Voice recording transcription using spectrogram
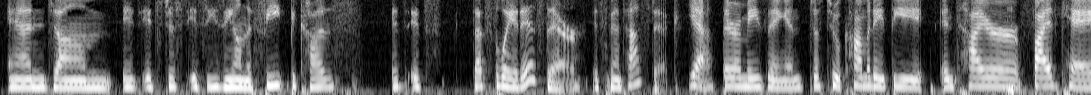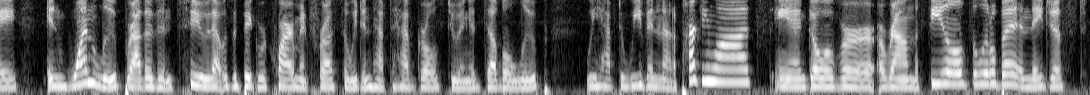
and um, it, it's just it's easy on the feet because it's it's that's the way it is there. It's fantastic. Yeah, they're amazing. And just to accommodate the entire 5K in one loop rather than two, that was a big requirement for us. So we didn't have to have girls doing a double loop. We have to weave in and out of parking lots and go over around the fields a little bit. And they just,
